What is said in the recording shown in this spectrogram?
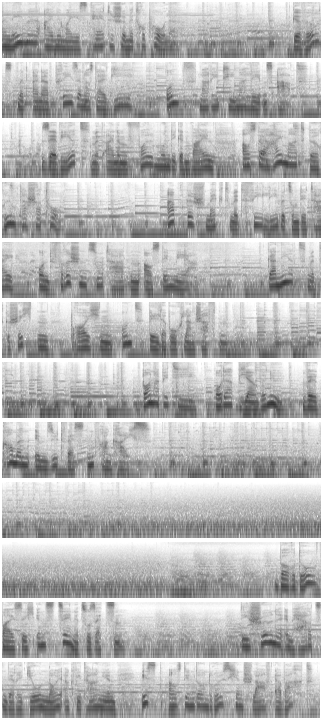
Man nehme eine majestätische Metropole, gewürzt mit einer Prise Nostalgie und maritimer Lebensart. Serviert mit einem vollmundigen Wein aus der Heimat berühmter Chateaux. Abgeschmeckt mit viel Liebe zum Detail und frischen Zutaten aus dem Meer. Garniert mit Geschichten, Bräuchen und Bilderbuchlandschaften. Bon Appetit oder Bienvenue. Willkommen im Südwesten Frankreichs. Bordeaux weiß sich in Szene zu setzen. Die Schöne im Herzen der Region Neuaquitanien ist aus dem Dornröschenschlaf erwacht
